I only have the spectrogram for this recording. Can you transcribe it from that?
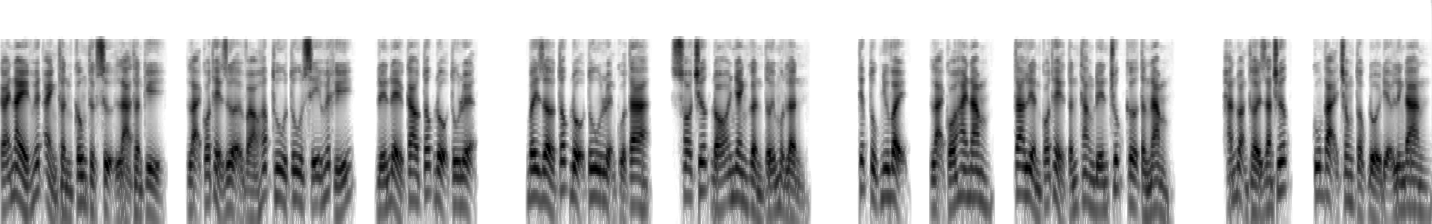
Cái này huyết ảnh thần công thực sự là thần kỳ, lại có thể dựa vào hấp thu tu sĩ huyết khí, đến để cao tốc độ tu luyện. Bây giờ tốc độ tu luyện của ta, so trước đó nhanh gần tới một lần. Tiếp tục như vậy, lại có hai năm, ta liền có thể tấn thăng đến trúc cơ tầng năm. Hắn đoạn thời gian trước, cũng tại trong tộc đội địa linh đan,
